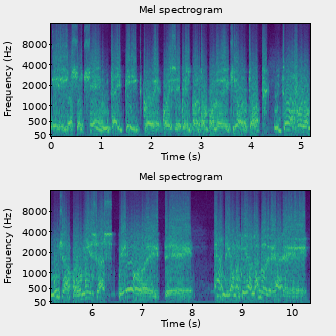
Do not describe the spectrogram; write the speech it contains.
eh, los ochenta y pico, después este, el protocolo de Kioto, y todas fueron muchas promesas, pero este, digamos, estoy hablando de hace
